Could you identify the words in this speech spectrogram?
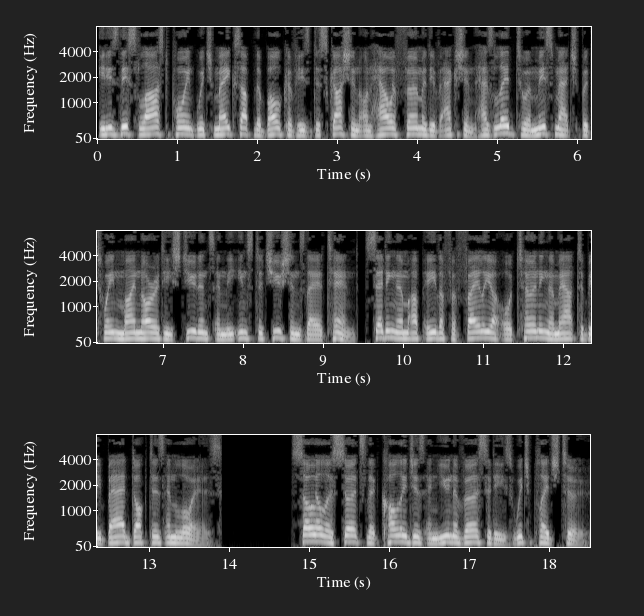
It is this last point which makes up the bulk of his discussion on how affirmative action has led to a mismatch between minority students and the institutions they attend, setting them up either for failure or turning them out to be bad doctors and lawyers. Sowell asserts that colleges and universities which pledge to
